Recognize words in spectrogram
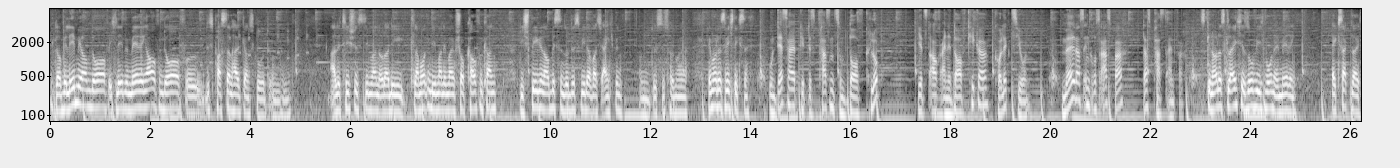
Ich glaube, wir leben ja im Dorf, ich lebe in Mehring auf dem Dorf. Das passt dann halt ganz gut. Und, und alle T-Shirts, die man oder die Klamotten, die man in meinem Shop kaufen kann, die spiegeln auch ein bisschen so das wider, was ich eigentlich bin. Und das ist halt immer, immer das Wichtigste. Und deshalb gibt es passend zum Dorfclub jetzt auch eine Dorfkicker-Kollektion. Mölders in Groß Asbach, das passt einfach. Das ist genau das gleiche, so wie ich wohne in Mehring. Exakt gleich.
